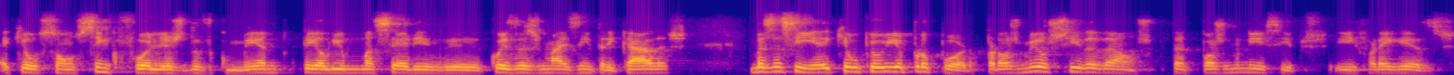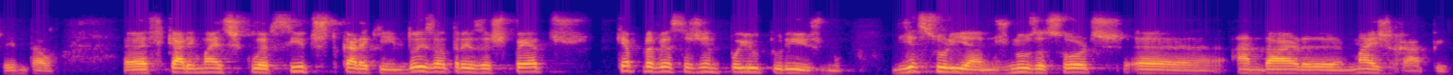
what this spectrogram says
Aquilo são cinco folhas de documento, tem ali uma série de coisas mais intricadas mas assim, aquilo que eu ia propor para os meus cidadãos, portanto, para os municípios e fregueses, então, uh, ficarem mais esclarecidos, tocar aqui em dois ou três aspectos, que é para ver se a gente põe o turismo de açorianos nos Açores uh, a andar uh, mais rápido.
